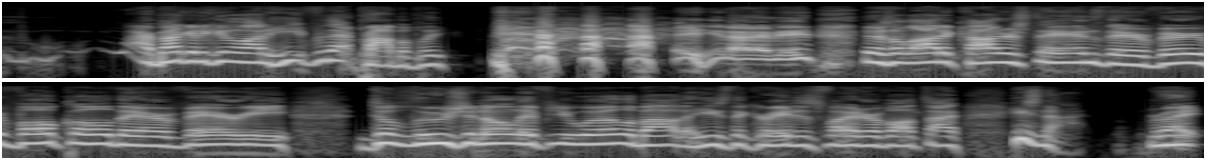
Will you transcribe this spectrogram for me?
am I going to get a lot of heat for that? Probably. you know what I mean? There's a lot of Conor stands. They're very vocal. They're very delusional, if you will, about that he's the greatest fighter of all time. He's not, right?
